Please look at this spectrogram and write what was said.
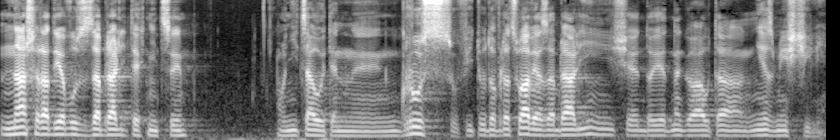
Nasz radiowóz zabrali technicy. Oni cały ten y, gruz z sufitu do Wrocławia zabrali i się do jednego auta nie zmieścili.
